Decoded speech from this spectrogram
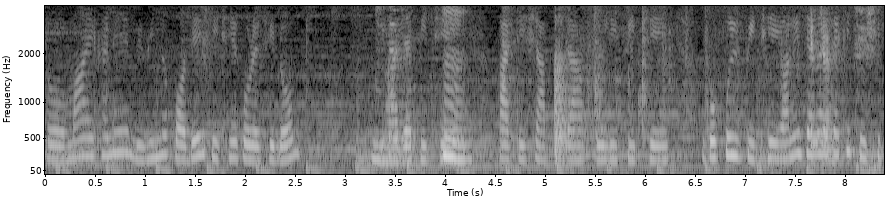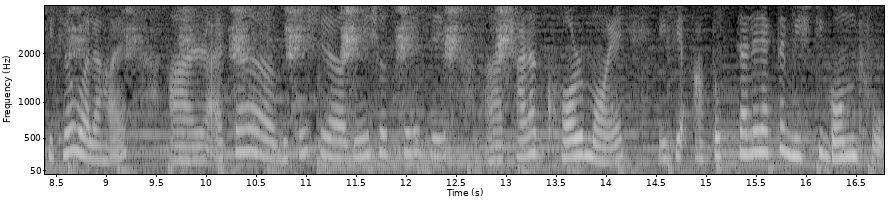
তো মা এখানে বিভিন্ন পদের পিঠে করেছিল। ভাজা পিঠে। পাটি সাপটা পুলি পিঠে গোকুল পিঠে অনেক জায়গায় এটা- এটাকে টুসি পিঠেও বলা হয়। আর একটা বিশেষ জিনিস হচ্ছে যে সারা ঘরময় এই যে আতপ চালের একটা মিষ্টি গন্ধ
